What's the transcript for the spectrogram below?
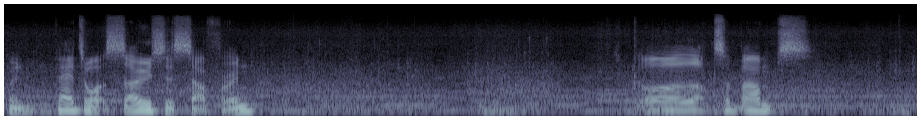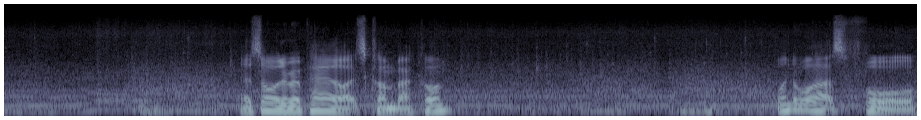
Compared to what Sosa's suffering. Oh, lots of bumps. There's all the repair lights come back on. Wonder what that's for.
